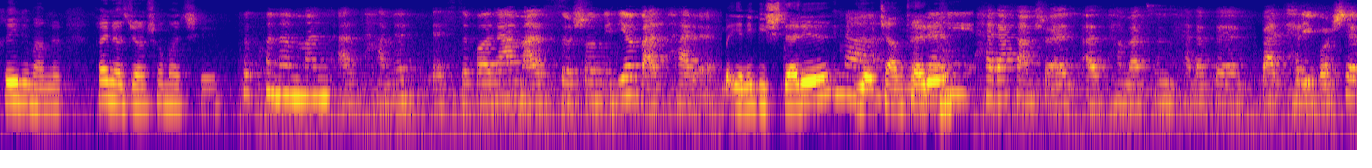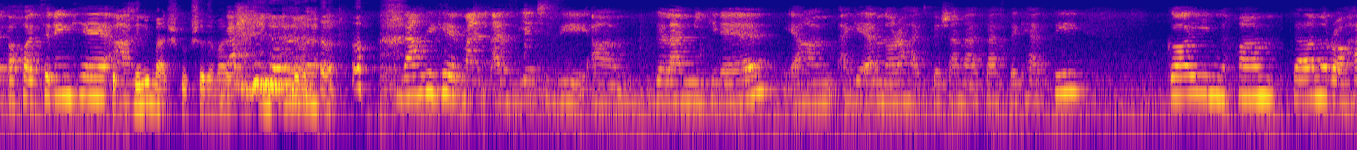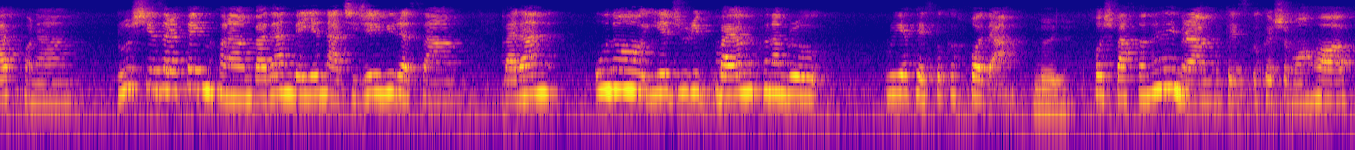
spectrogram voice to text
خیلی ممنون فریناز جان شما چی؟ فکر کنم من از همه استفادهم از سوشال میدیا بدتره. ب- یعنی بیشتره نه. یا کمتره؟ یعنی هدفم شاید از همتون هدف بدتری باشه به خاطر اینکه ام، خیلی مشکوک شده من. وقتی که من از یه چیزی دلم می‌گیره اگه ناراحت بشم از دست کسی گاهی می‌خوام دلم راحت کنم. روش یه ذره فکر می‌کنم بعدا به یه نتیجه می‌رسم. بعدا اونو یه جوری بیان می‌کنم رو روی فیسبوک خودم. بله. خوشبختانه نمیرم رو فیسبوک شماها.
